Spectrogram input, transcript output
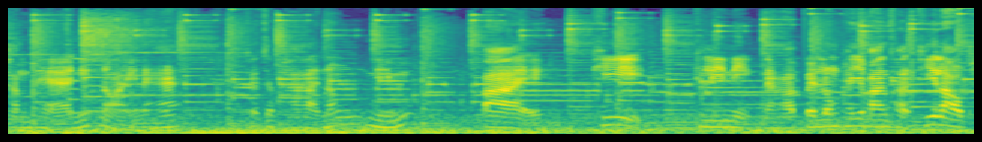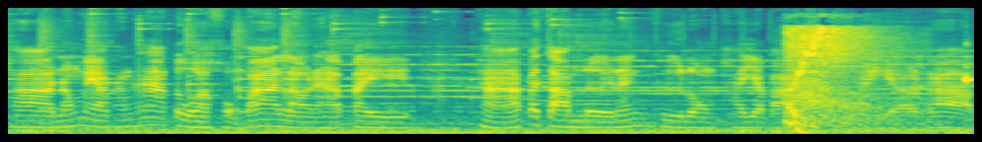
ทำแผลนิดหน่อยนะฮะก็จะพาน้องหนิมไปที่คลินิกนะครับเป็นโรงพยาบาลสัตว์ที่เราพาน้องแมวทั้ง 5 ตัวของบ้านเรานะครับไปหาประจำเลยนั่นคือโรงพยาบาลไมยราบ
